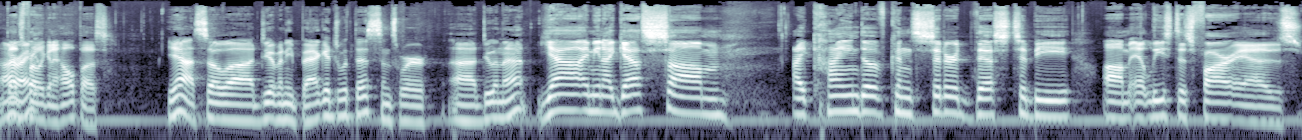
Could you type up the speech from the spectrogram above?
All That's right. probably going to help us. Yeah. So, uh, do you have any baggage with this since we're uh, doing that? Yeah, I mean, I guess um, I kind of considered this to be, um, at least as far as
